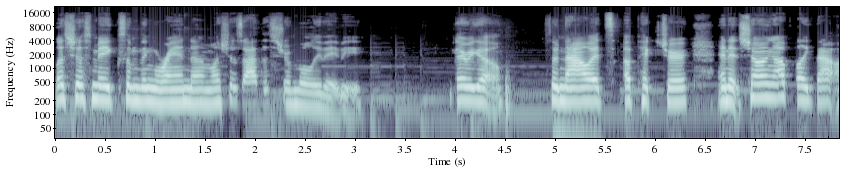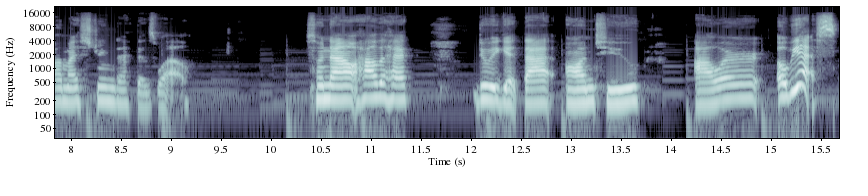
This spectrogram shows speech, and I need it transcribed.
Let's just make something random. Let's just add the Stromboli baby. There we go. So now it's a picture and it's showing up like that on my stream deck as well. So now how the heck do we get that onto our OBS?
